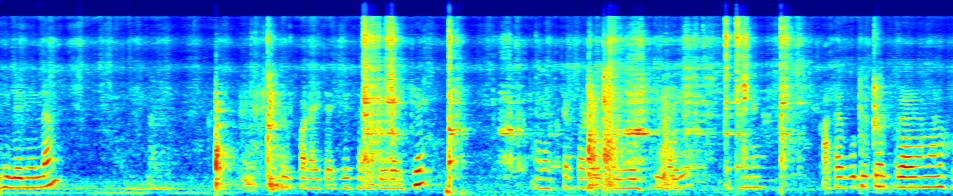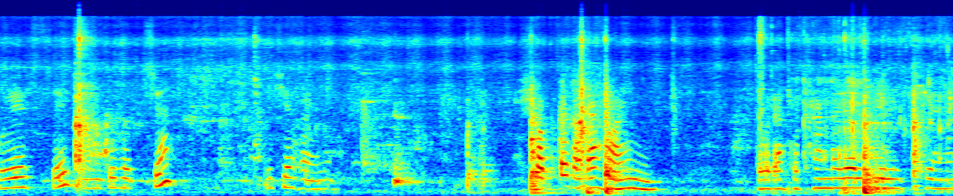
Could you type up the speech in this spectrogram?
ঢেলে নিলাম। কড়াইটাকে সাইডে রেখে আর একটা কড়াই বসিয়ে দিই। এখানে কাটাকুটিটা প্রায় আমার হয়ে এসছে, কিন্তু হচ্ছে ইসে হয়নি। সবটা কাটা হয়নি। তো দেখো ঠান্ডা জল দিয়ে নিচ্ছি আমি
